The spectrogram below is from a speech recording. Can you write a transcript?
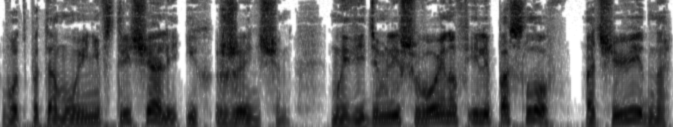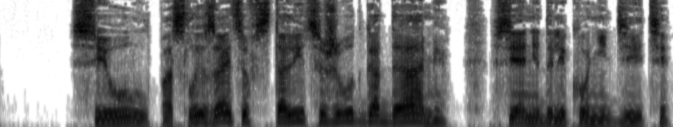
Вот потому и не встречали их женщин. Мы видим лишь воинов или послов. Очевидно. Сеул, послы зайцев в столице живут годами. Все они далеко не дети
